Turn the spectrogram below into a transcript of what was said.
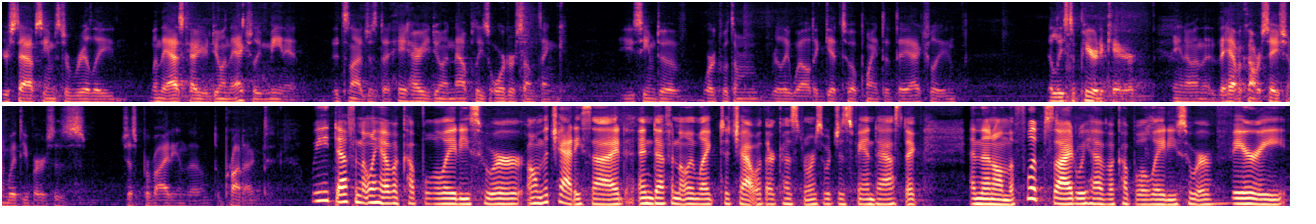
your staff seems to really, when they ask how you're doing, they actually mean it. It's not just a, hey, how are you doing? Now please order something. You seem to have worked with them really well to get to a point that they actually at least appear to care, you know, and they have a conversation with you versus just providing the, the product. We definitely have a couple of ladies who are on the chatty side and definitely like to chat with our customers, which is fantastic. And then on the flip side, we have a couple of ladies who are very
